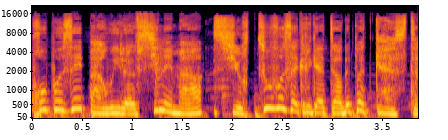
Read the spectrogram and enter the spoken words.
proposés par We Love Cinéma sur tous vos agrégateurs de podcasts.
